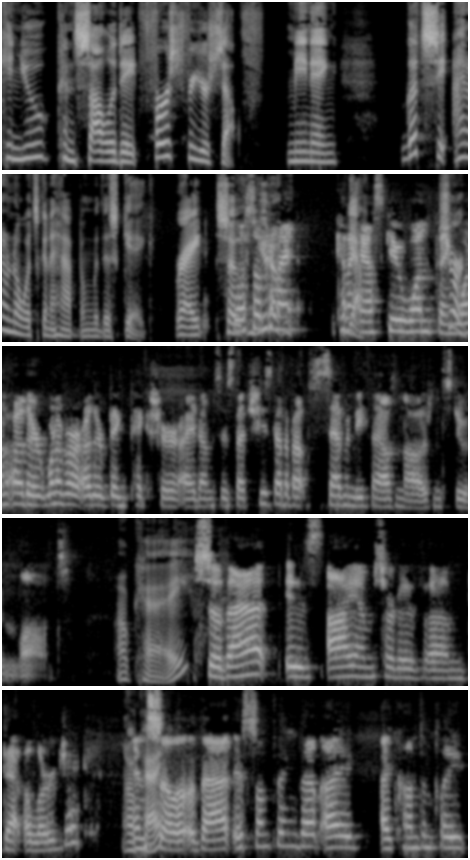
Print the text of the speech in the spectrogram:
can you consolidate first for yourself? Meaning, let's see, I don't know what's going to happen with this gig, right? So, well, so you don't, I can I ask you one thing? Sure. One other one of our other big picture items is that she's got about seventy thousand dollars in student loans. okay. So that is I am sort of um, debt allergic, and so that is something that I I contemplate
